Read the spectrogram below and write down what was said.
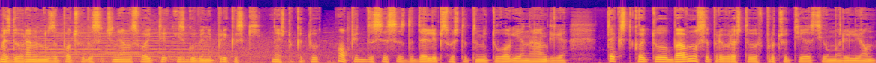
Междувременно започва да съчинява своите изгубени приказки, нещо като опит да се създаде липсващата митология на Англия, текст, който бавно се превръща в прочутия Силмарилион,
